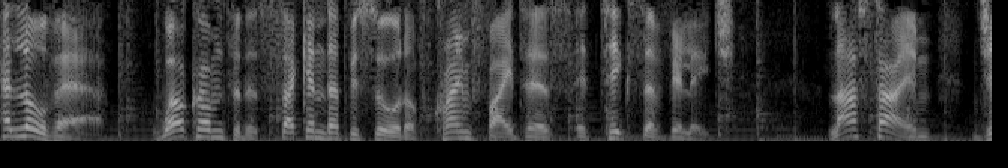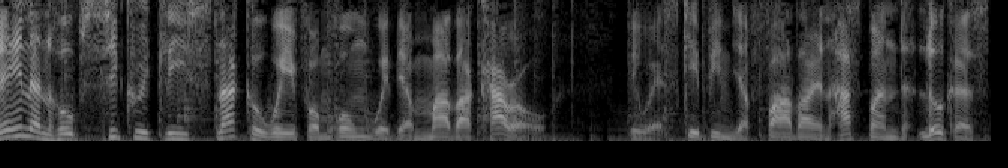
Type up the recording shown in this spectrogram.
Hello there. Welcome to the second episode of Crime Fighters It Takes a Village. Last time, Jane and Hope secretly snuck away from home with their mother, Carol. They were escaping their father and husband, Lucas,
